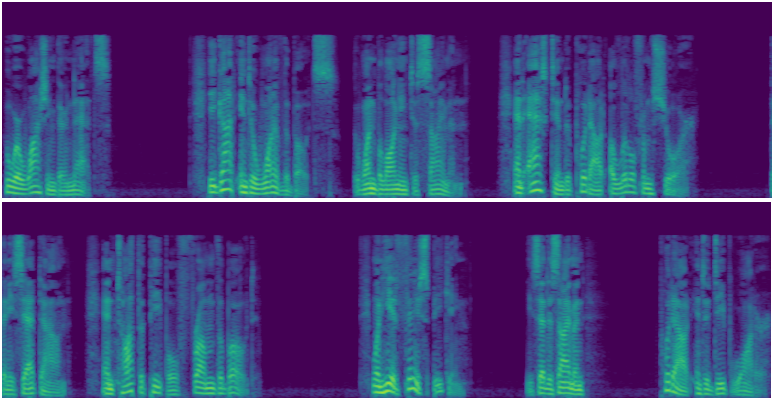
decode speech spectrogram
who were washing their nets. He got into one of the boats the one belonging to simon and asked him to put out a little from shore. Then he sat down and taught the people from the boat. When he had finished speaking he said to simon put out into deep water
